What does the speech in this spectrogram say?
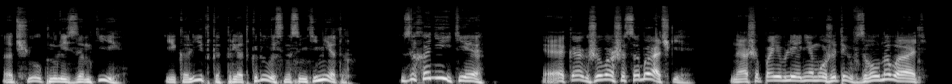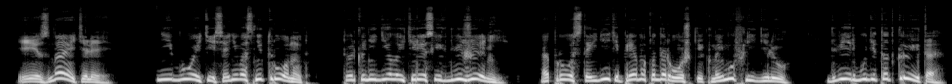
отщелкнулись замки, и калитка приоткрылась на сантиметр. «Заходите!» «А как же ваши собачки?» Наше появление может их взволновать. И знаете ли... Не бойтесь, они вас не тронут. Только не делайте резких движений, а просто идите прямо по дорожке к моему флигелю. Дверь будет открыта.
